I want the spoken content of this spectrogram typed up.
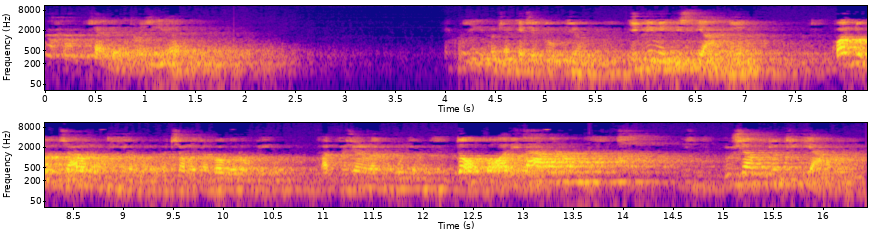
Ah, cioè, è così, eh? È così, non c'è che c'è dubbio. I primi cristiani quando facciamo Dio, come facciamo tra poco noi, facevano la comunione, dopo alitavano, bruciavano tutti i diavoli.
